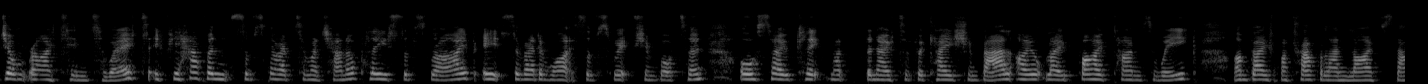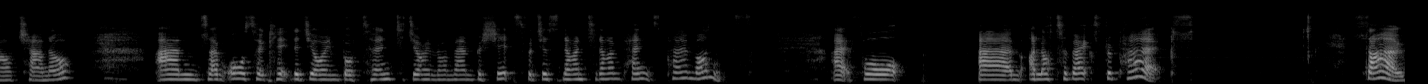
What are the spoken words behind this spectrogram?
jump right into it. If you haven't subscribed to my channel please subscribe. It's the red and white subscription button. Also click my, the notification bell. I upload five times a week on both my travel and lifestyle channel. And um, also click the join button to join my memberships for just 99 pence per month uh, for um, a lot of extra perks. So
